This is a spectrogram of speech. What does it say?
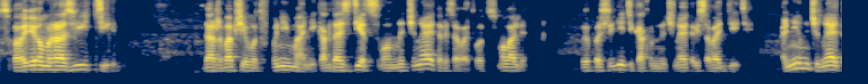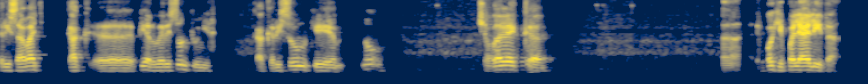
в своем развитии, даже вообще вот в понимании, когда с детства он начинает рисовать, вот с малолетних, вы последите, как он начинает рисовать дети. Они начинают рисовать, как э, первые рисунки у них, как рисунки, ну, человека э, эпохи палеолита.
